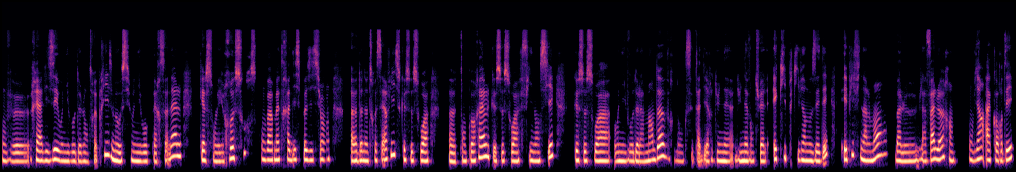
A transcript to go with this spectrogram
on veut réaliser au niveau de l'entreprise, mais aussi au niveau personnel, quelles sont les ressources qu'on va mettre à disposition euh, de notre service, que ce soit temporel, que ce soit financier que ce soit au niveau de la main-d'œuvre, donc c'est-à-dire d'une éventuelle équipe qui vient nous aider, et puis finalement bah, la valeur qu'on vient accorder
